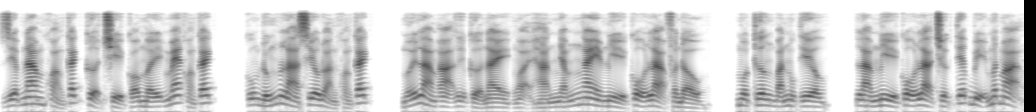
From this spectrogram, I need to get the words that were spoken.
Diệp Nam khoảng cách cửa chỉ có mấy mét khoảng cách, cũng đúng là siêu đoạn khoảng cách, mới làm ạ à cửa này ngoại hán nhắm ngay nỉ cô lạ phần đầu, một thương bắn mục tiêu, làm nỉ cô lạ trực tiếp bị mất mạng,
